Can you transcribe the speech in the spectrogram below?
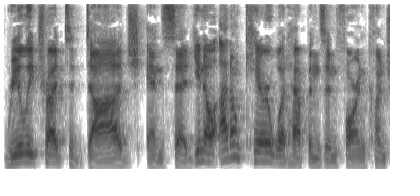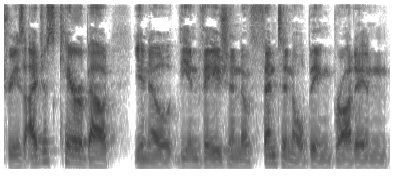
really tried to dodge and said, you know, I don't care what happens in foreign countries. I just care about, you know, the invasion of fentanyl being brought in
